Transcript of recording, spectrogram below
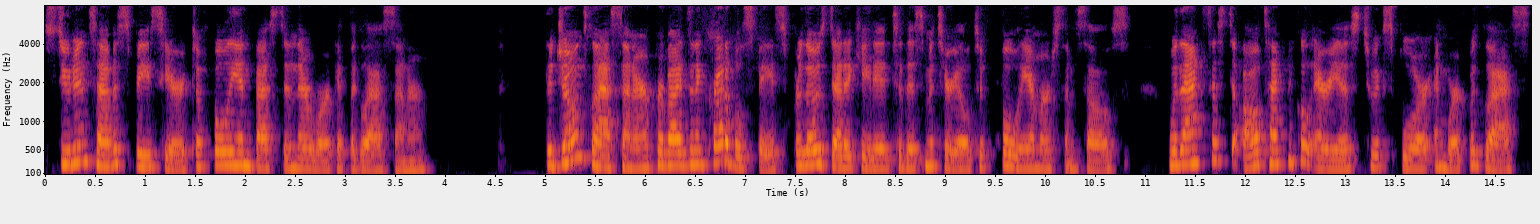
Students have a space here to fully invest in their work at the Glass Center. The Jones Glass Center provides an incredible space for those dedicated to this material to fully immerse themselves. With access to all technical areas to explore and work with glass,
